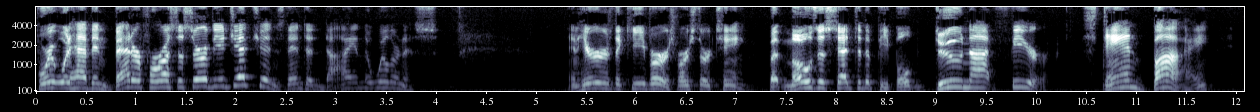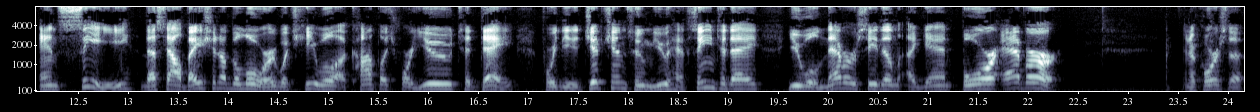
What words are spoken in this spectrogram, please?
For it would have been better for us to serve the Egyptians than to die in the wilderness. And here's the key verse, verse 13. But Moses said to the people, Do not fear. Stand by and see the salvation of the Lord, which he will accomplish for you today. For the Egyptians whom you have seen today, you will never see them again forever. And of course, uh,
